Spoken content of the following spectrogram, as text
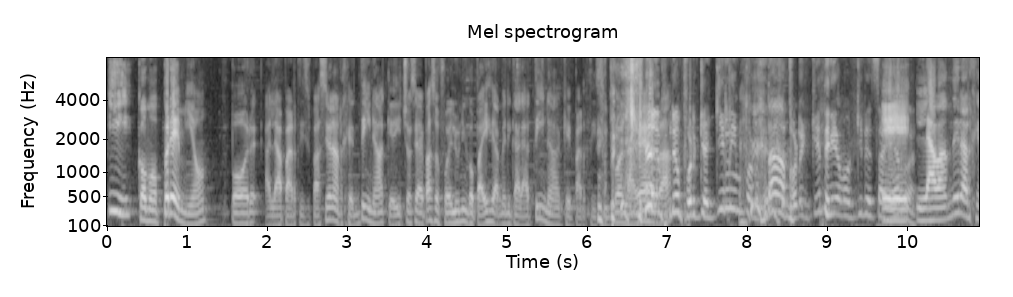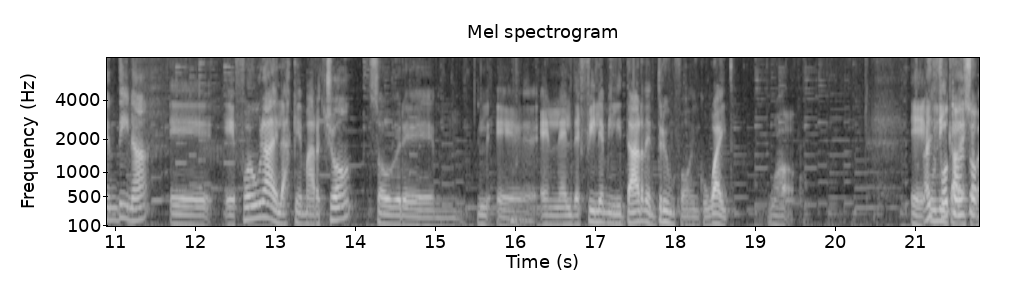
Y como premio por la participación argentina, que dicho sea de paso fue el único país de América Latina que participó en la guerra, Pero porque a quién le importaba, ¿por qué teníamos que ir a esa eh, guerra? la bandera argentina eh, eh, fue una de las que marchó sobre mm, en el desfile militar del triunfo en Kuwait. Wow. Eh, ¿Hay única vez eso?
